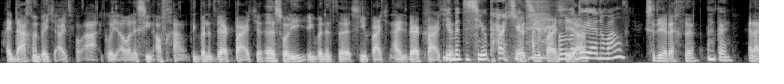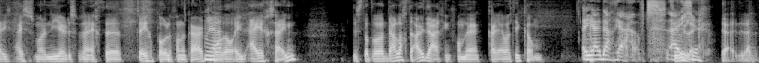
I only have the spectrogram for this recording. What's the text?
hij daagde me een beetje uit van, ah, ik wil jou wel eens zien afgaan. Want ik ben het werkpaardje, sorry, ik ben het sierpaardje en hij het werkpaardje. Je bent het sierpaardje. Ja, het sierpaardje, Wat, wat ja. doe jij normaal? Ik studeer rechten. Oké. En hij, hij is dus marinier, dus we zijn echt eh, tegenpolen van elkaar. Terwijl Ja. we wel één eigen zijn. Dus dat, we- daar lag de uitdaging van, eh, kan jij wat ik kan? En jij dacht, ja, pst. Tuurlijk. Ja, inderdaad.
